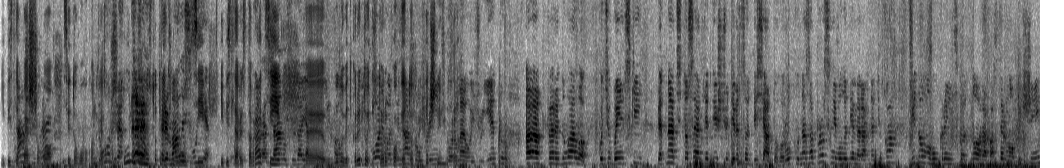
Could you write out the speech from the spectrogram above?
І після Наші першого світового конгресу Гуцулі в 93 тримали році і після реставрації е, було відкрито історико-етнографічний музей. А передувало Коцюбинський 15 серпня 1910 року на запрошення Володимира Гнатюка, відомого українського етнографа з Тернопільщини,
